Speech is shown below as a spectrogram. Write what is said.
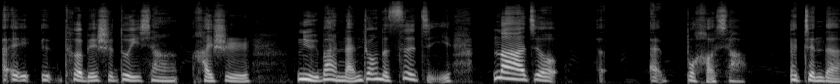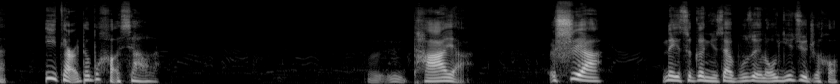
哎，特别是对象还是女扮男装的自己，那就，哎，不好笑，真的一点都不好笑了。呃，他呀，是呀，那次跟你在不醉楼一聚之后，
